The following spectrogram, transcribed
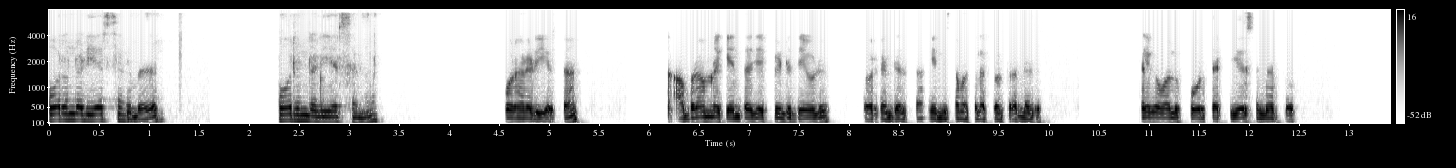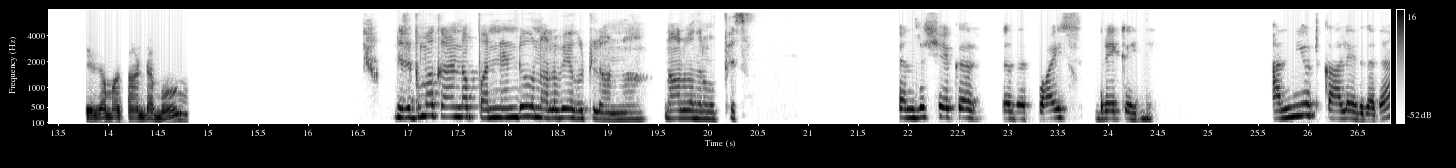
Four hundred years four hundred years అన్న ఫోర్ హండ్రెడ్ ఇయర్స్ అబ్రామ్ నాకు ఎంత చెప్పిండు దేవుడు? ఎవరికైనా తెలుసా? ఎన్ని సంవత్సరాలు అక్కడ ఉంటారు అన్నాడు? వాళ్ళు ఫోర్ థర్టీ ఇయర్స్ ఉన్నారు నిర్గమకాండము నిర్గమకాండ పన్నెండు నలభై ఒకటిలో అన్న. నాలుగు వందల ముప్పై చంద్రశేఖర్ వాయిస్ బ్రేక్ అయింది. అన్మ్యూట్ కాలేదు కదా?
